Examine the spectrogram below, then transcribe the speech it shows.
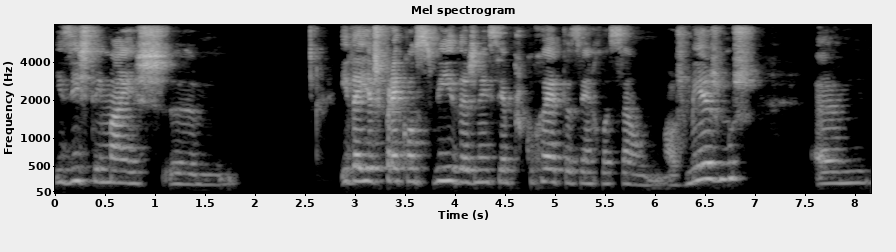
existem mais um, ideias pré-concebidas, nem sempre corretas em relação aos mesmos. Um,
